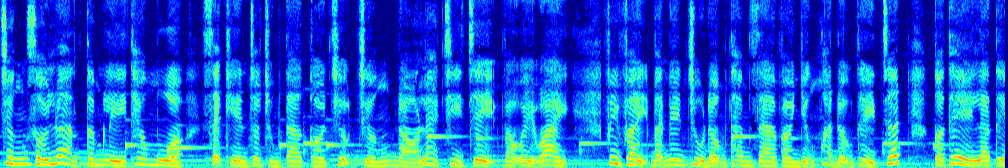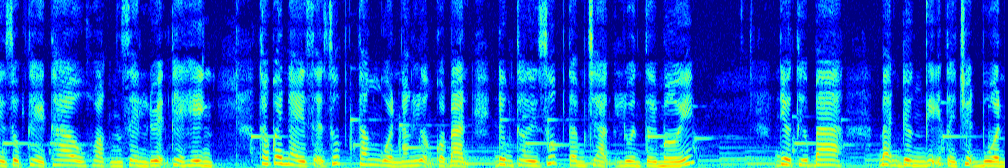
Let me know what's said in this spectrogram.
Chứng rối loạn tâm lý theo mùa sẽ khiến cho chúng ta có triệu chứng đó là trì trệ và uể oải. Vì vậy, bạn nên chủ động tham gia vào những hoạt động thể chất, có thể là thể dục thể thao hoặc rèn luyện thể hình. Thói quen này sẽ giúp tăng nguồn năng lượng của bạn, đồng thời giúp tâm trạng luôn tươi mới. Điều thứ ba, bạn đừng nghĩ tới chuyện buồn.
